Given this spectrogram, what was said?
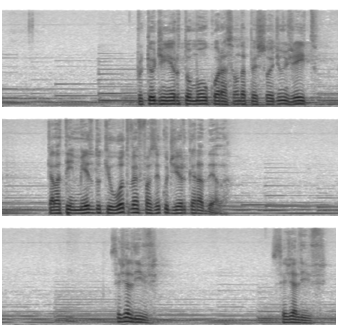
porque o dinheiro tomou o coração da pessoa de um jeito que ela tem medo do que o outro vai fazer com o dinheiro que era dela. Seja livre. Seja livre.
